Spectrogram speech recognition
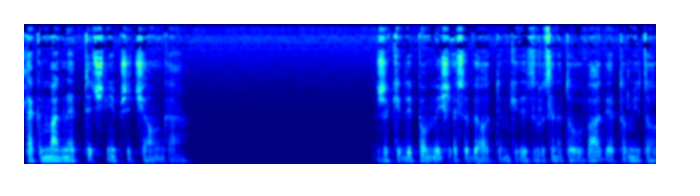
tak magnetycznie przyciąga, że kiedy pomyślę sobie o tym, kiedy zwrócę na to uwagę, to mnie to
